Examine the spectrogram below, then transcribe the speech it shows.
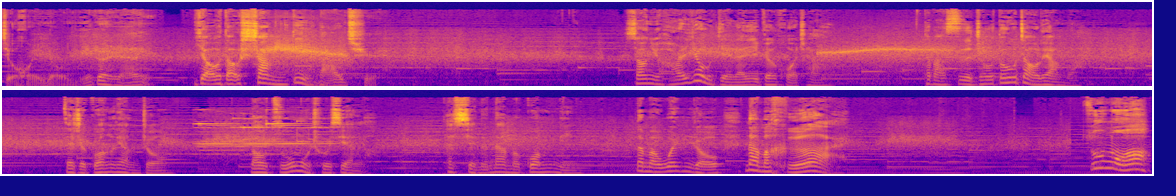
就会有一个人要到上帝那儿去。小女孩又点燃一根火柴，她把四周都照亮了。在这光亮中，老祖母出现了，她显得那么光明，那么温柔，那么和蔼。祖母，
